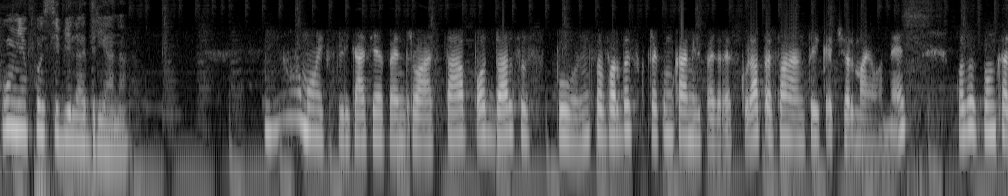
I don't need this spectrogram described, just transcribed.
Cum e posibil, Adriana? Nu am o explicație pentru asta, pot doar să spun, să vorbesc precum Camil Petrescu, la persoana întâi că cel mai onest, pot să spun că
